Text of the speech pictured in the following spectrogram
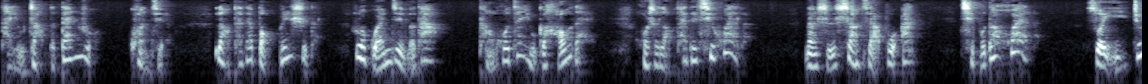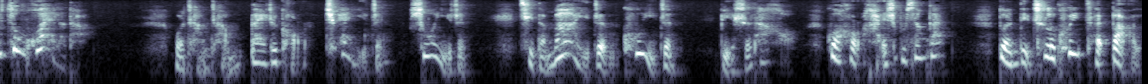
他又长得单弱，况且老太太宝贝似的，若管紧了他，倘或再有个好歹，或是老太太气坏了，那时上下不安，岂不到坏了？所以就纵坏了他。我常常掰着口儿劝一阵，说一阵，气得骂一阵，哭一阵，彼时他好，过后还是不相干，断地吃了亏才罢了。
